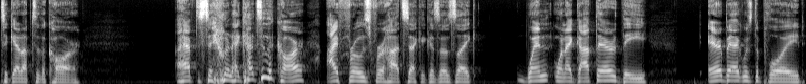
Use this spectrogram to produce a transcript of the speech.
to get up to the car. I have to say, when I got to the car, I froze for a hot second because I was like, when when I got there, the airbag was deployed.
